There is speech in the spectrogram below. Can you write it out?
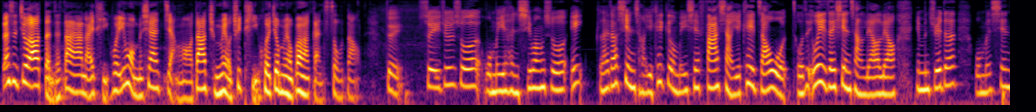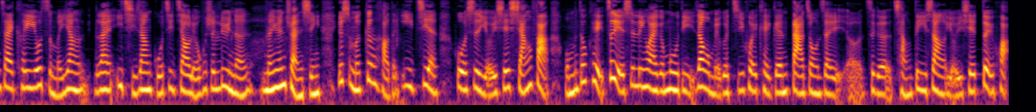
但是就要等着大家来体会，因为我们现在讲哦，大家没有去体会，就没有办法感受到。对，所以就是说，我们也很希望说，诶，来到现场也可以给我们一些发想，也可以找我，我我也在现场聊聊。你们觉得我们现在可以有怎么样来一起让国际交流，或是绿能能源转型有什么更好的意见，或者是有一些想法，我们都可以。这也是另外一个目的，让我们有个机会可以跟大众在呃这个场地上有一些对话。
